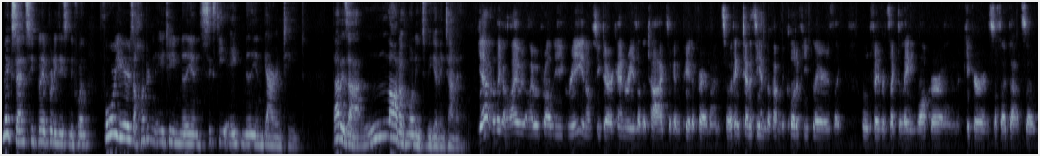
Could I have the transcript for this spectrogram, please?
Makes sense. He played pretty decently for them. Four years, 118 million, 68 million guaranteed. That is a lot of money to be giving Tannehill. Yeah, I think I would, I would probably agree. And obviously, Derrick Henry is on the tag, so getting paid a fair amount. So I think Tennessee ended up having to cut a few players, like old favorites like Delanie Walker and kicker and stuff like that. So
